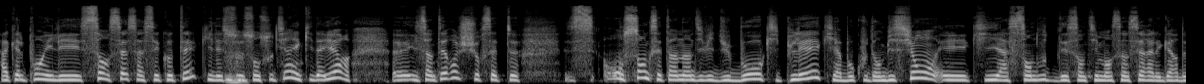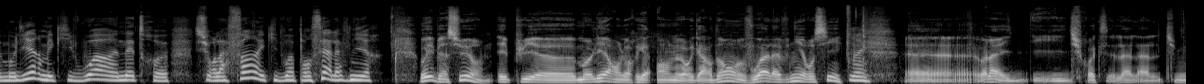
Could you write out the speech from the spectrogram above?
à quel point il est sans cesse à ses côtés, qu'il est ce- son soutien et qui d'ailleurs euh, il s'interroge sur cette. On sent que c'est un individu beau qui plaît, qui a beaucoup d'ambition et qui a sans doute des sentiments sincères à l'égard de Molière, mais qui voit un être sur la fin et qui doit penser à l'avenir. Oui, bien sûr. Et puis euh, Molière, en le, rega- en le regardant, voit l'avenir aussi. Ouais. Euh, voilà, il, il- je crois que là, là, tu me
